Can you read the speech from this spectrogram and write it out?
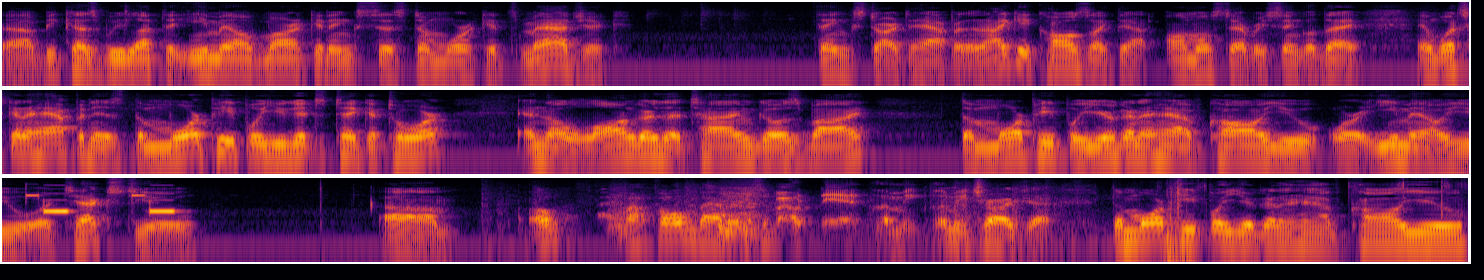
uh, because we let the email marketing system work its magic, things start to happen. And I get calls like that almost every single day. And what's going to happen is the more people you get to take a tour and the longer the time goes by, the more people you're going to have call you or email you or text you. Um, oh, my phone battery's about dead. Let me let me charge that. The more people you're going to have call you,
